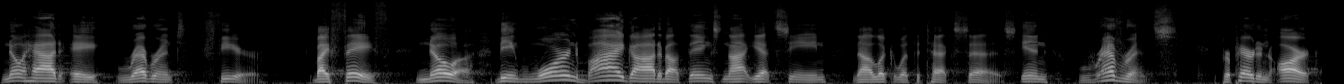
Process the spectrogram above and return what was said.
Noah had a reverent fear. By faith, Noah, being warned by God about things not yet seen, now look at what the text says. In reverence, prepared an ark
